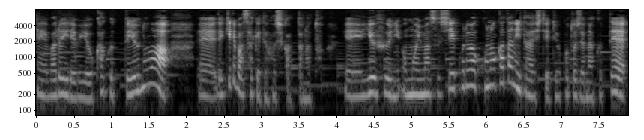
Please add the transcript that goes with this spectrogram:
えー、悪いレビューを書くっていうのは、えー、できれば避けてほしかったなと。えーいうふうに思いますし、これはこの方に対してということじゃなくて、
